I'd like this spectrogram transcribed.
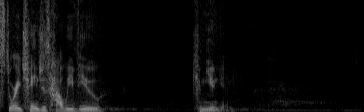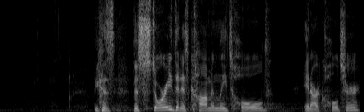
Story changes how we view communion. Because the story that is commonly told in our culture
